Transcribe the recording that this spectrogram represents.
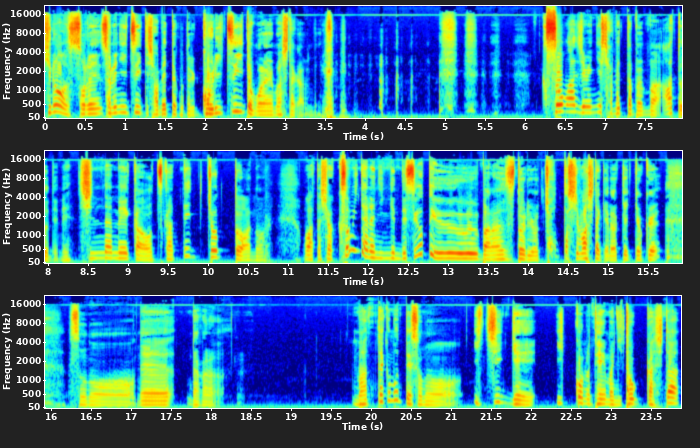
昨日それ、それについて喋ったことで5リツイートもらいましたからね。クソ真面目に喋った分、まあ、後でね、死んだメーカーを使って、ちょっとあの、私はクソみたいな人間ですよというバランス取りをちょっとしましたけど、結局。その、ね、だから、全くもってその、一芸、一個のテーマに特化した、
